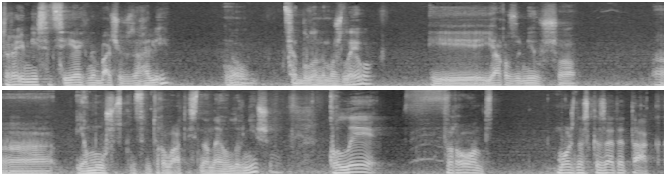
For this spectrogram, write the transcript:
три місяці я їх не бачив взагалі. Ну, це було неможливо. І я розумів, що е, я мушу сконцентруватись на найголовнішому. Коли фронт, можна сказати так,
